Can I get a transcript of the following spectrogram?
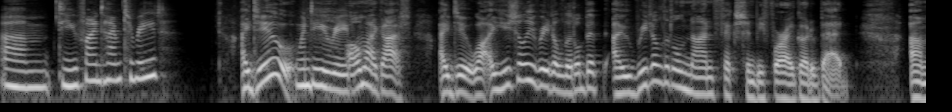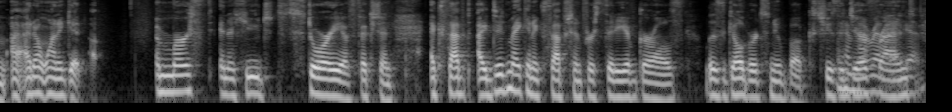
Um, do you find time to read? I do. When do you read? Oh my gosh, I do. Well, I usually read a little bit. I read a little nonfiction before I go to bed. Um, I, I, don't want to get immersed in a huge story of fiction. Except I did make an exception for City of Girls, Liz Gilbert's new book. She's a dear not read that friend.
